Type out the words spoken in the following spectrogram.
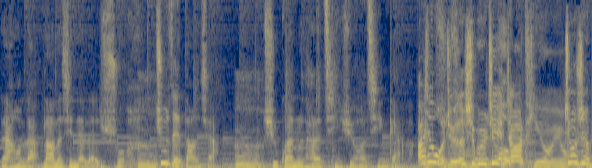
然后拉拉到现在来说，就在当下，嗯。去关注他的情绪和情感。而且我觉得是不是这招挺有用的。就是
